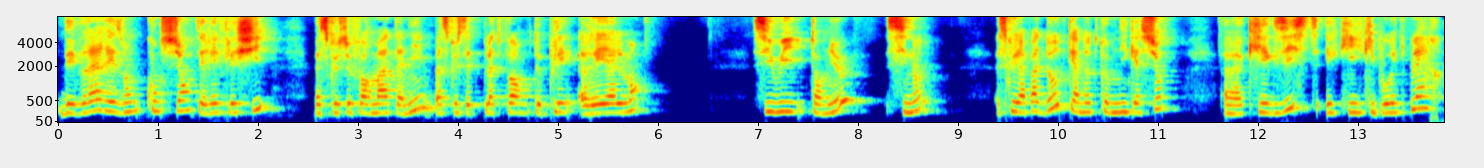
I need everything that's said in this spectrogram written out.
des vraies raisons conscientes et réfléchies parce que ce format t'anime, parce que cette plateforme te plaît réellement? Si oui, tant mieux. Sinon, est-ce qu'il n'y a pas d'autres canaux de communication euh, qui existent et qui, qui pourraient te plaire?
